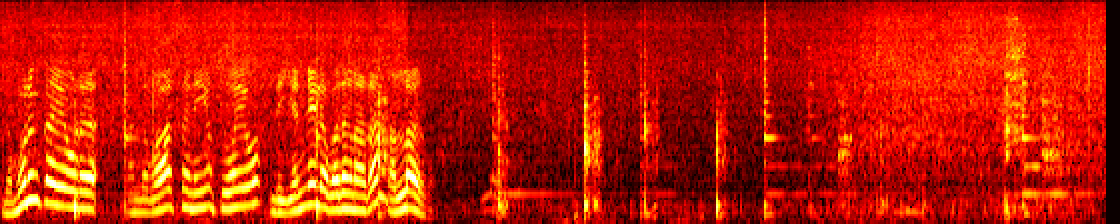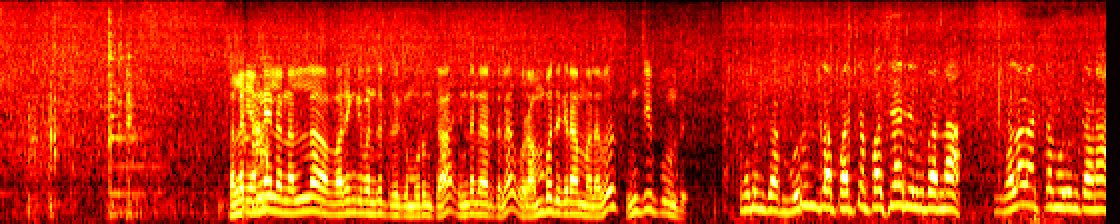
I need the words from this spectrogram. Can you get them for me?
இந்த முருங்கைக்காயோட அந்த வாசனையும் சுவையும் இந்த எண்ணெயில் வதங்கினா தான் நல்லா இருக்கும். நல்லா எண்ணெயில் நல்லா வதங்கி வந்துட்டு இருக்கு முருங்காய் இந்த நேரத்தில் ஒரு ஐம்பது கிராம் அளவு இஞ்சி பூண்டு. முருங்கை முருங்கை பச்சை பசியாரி இருக்கு பாருண்ணா. நில வச்ச முருங்காண்ணா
